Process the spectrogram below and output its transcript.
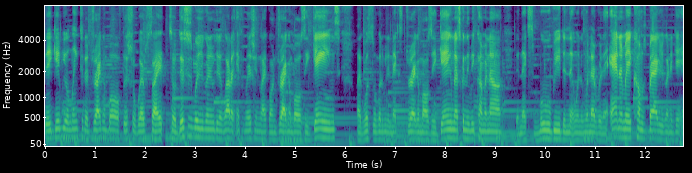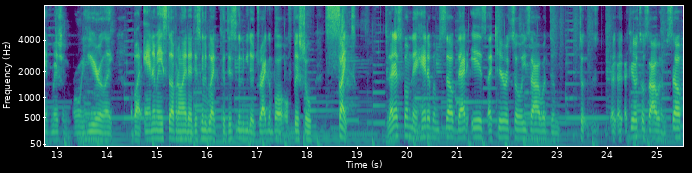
they give you a link to the Dragon Ball official website. So this is where you're going to get a lot of information, like on Dragon Ball Z games, like what's going to be the next Dragon Ball Z game that's going to be coming out, the next movie, then whenever the anime comes back, you're going to get information on here, like about anime stuff and all like that. This is going to be like, because this is going to be the Dragon Ball official site. So that is from the head of himself. That is Akira Tozawa, Akira Tozawa himself.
